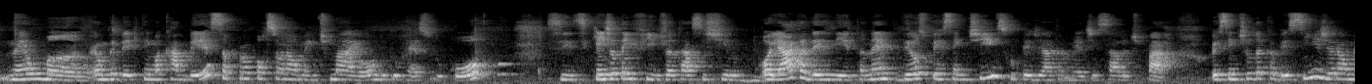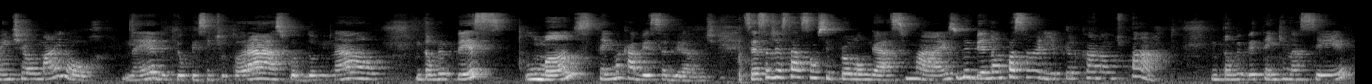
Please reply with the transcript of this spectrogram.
né, humano, é um bebê que tem uma cabeça proporcionalmente maior do que o resto do corpo. Se, se quem já tem filho já está assistindo, olhar a caderneta, né, os percentis que o pediatra mede em sala de parto. O percentil da cabecinha geralmente é o maior, né, do que o percentil torácico, abdominal. Então, bebês humanos têm uma cabeça grande. Se essa gestação se prolongasse mais, o bebê não passaria pelo canal de parto. Então o bebê tem que nascer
